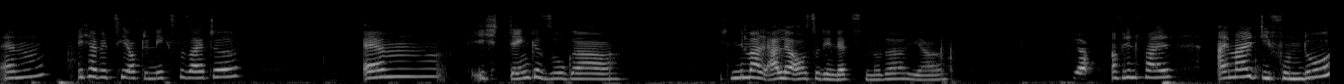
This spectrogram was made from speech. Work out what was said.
Ähm, ich habe jetzt hier auf der nächsten Seite. Ähm, ich denke sogar. Ich nehme mal alle außer den letzten, oder? Ja. Ja. Auf jeden Fall einmal diffundo.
